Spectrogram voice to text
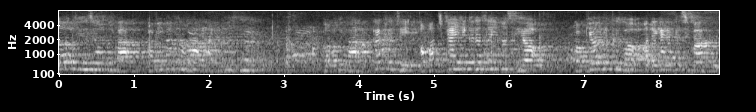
当球場にはゴミ箱はありませんゴミは各自お持ち帰りくださいます。ようご協力をお願いいたします。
